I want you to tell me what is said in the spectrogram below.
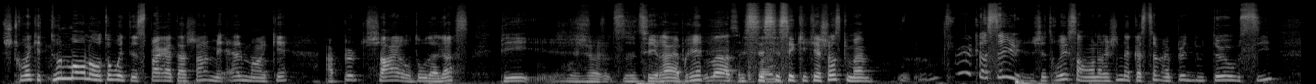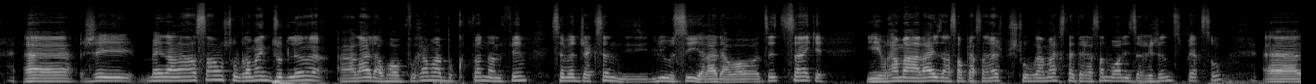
Je trouvais que tout le monde autour était super attachant, mais elle manquait un peu de chair autour de l'os. Puis, je, je, tu iras après. C'est quelque chose qui m'a. J'ai trouvé son origine de costume un peu douteux aussi. Euh, j'ai Mais dans l'ensemble, je trouve vraiment que Jude Law a l'air d'avoir vraiment beaucoup de fun dans le film. Samuel Jackson, lui aussi, il a l'air d'avoir... Tu sens que... Il est vraiment à l'aise dans son personnage, puis je trouve vraiment que c'est intéressant de voir les origines du perso. Euh,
